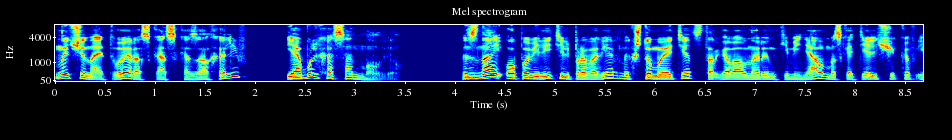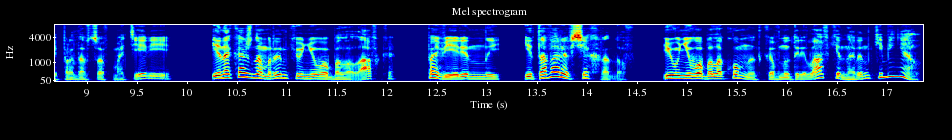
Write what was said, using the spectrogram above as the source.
«Начинай твой рассказ», — сказал халиф, и Абуль-Хасан молвил. Знай, о повелитель правоверных, что мой отец торговал на рынке менял, москотельщиков и продавцов материи, и на каждом рынке у него была лавка, поверенный и товары всех родов. И у него была комнатка внутри лавки на рынке менял,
